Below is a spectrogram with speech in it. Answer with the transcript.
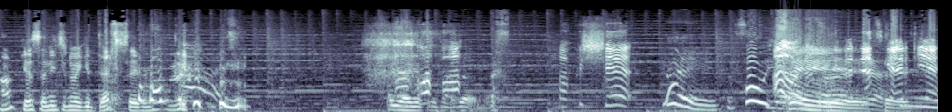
I guess I need to make a death saving Oh throw. god. Oh, yeah, I guess we can do that Oh shit! now. Hey. Oh, Oh, Hey. that's good. Yeah.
